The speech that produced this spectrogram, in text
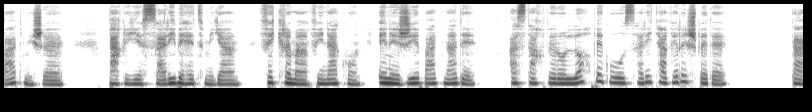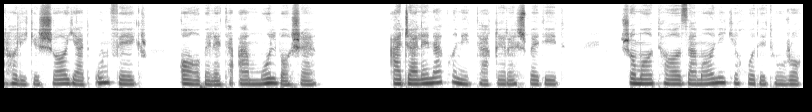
بد میشه بقیه سریع بهت میگن. فکر منفی نکن انرژی بد نده. از تغفر الله بگو و سریع تغییرش بده. در حالی که شاید اون فکر قابل تعمل باشه عجله نکنید تغییرش بدید شما تا زمانی که خودتون رو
